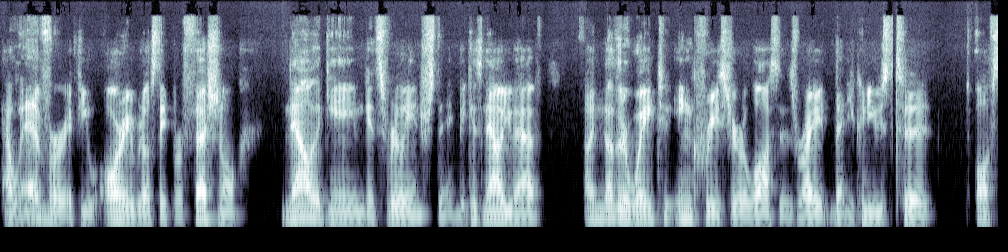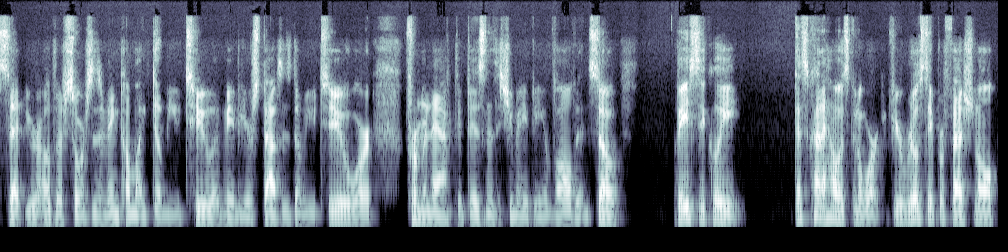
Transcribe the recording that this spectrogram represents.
However, if you are a real estate professional, now the game gets really interesting because now you have another way to increase your losses, right? That you can use to offset your other sources of income like W2, like maybe your spouse's W2 or from an active business that you may be involved in. So basically, that's kind of how it's going to work. If you're a real estate professional,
